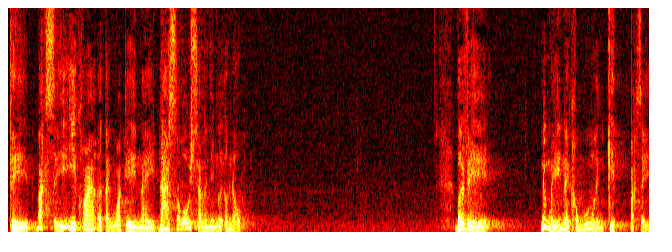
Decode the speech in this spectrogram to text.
thì bác sĩ y khoa ở tại Hoa Kỳ này đa số sẽ là những người Ấn Độ. Bởi vì nước Mỹ này không huấn luyện kịp bác sĩ.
